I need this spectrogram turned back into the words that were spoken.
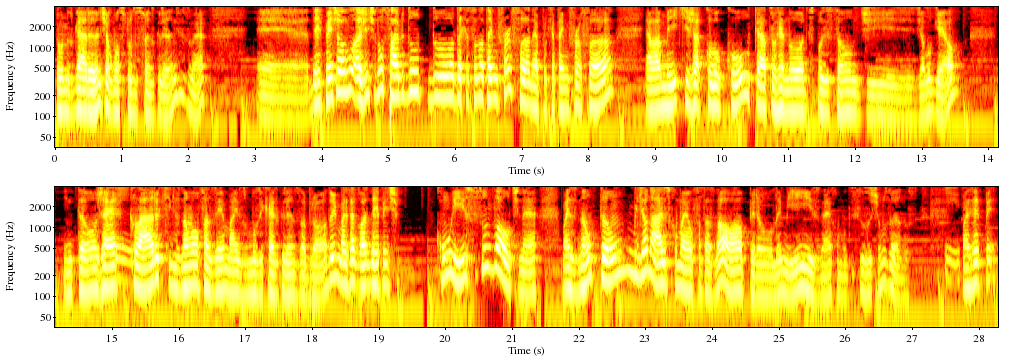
pelo menos, garante algumas produções grandes, né? É, de repente a, gente não sabe do, do, da questão da Time for Fun, né? Porque a Time for Fun ela meio que já colocou o Teatro Renault à disposição de, de aluguel. Então já é Sim. claro que eles não vão fazer mais musicais grandes na Broadway, mas agora de repente com isso volte, né? Mas não tão milionários como é o Fantasma da Ópera, o Lemis, né? Como desses últimos anos. Isso. Mas de repente,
